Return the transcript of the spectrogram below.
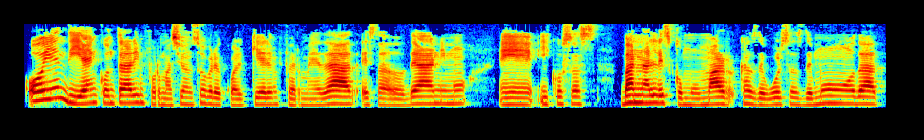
Hoy en día encontrar información sobre cualquier enfermedad, estado de ánimo eh, y cosas banales como marcas de bolsas de moda,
